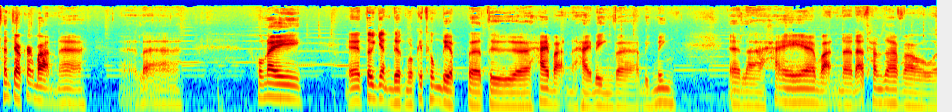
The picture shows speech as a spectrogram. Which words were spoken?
Thân chào các bạn à, à, là hôm nay à, tôi nhận được một cái thông điệp từ hai bạn Hải Bình và Bình Minh là hai bạn đã tham gia vào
